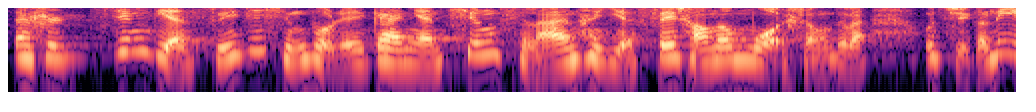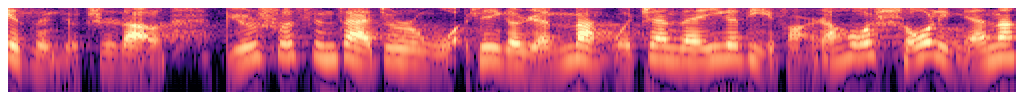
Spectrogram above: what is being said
但是经典随机行走这个概念听起来呢也非常的陌生，对吧？我举个例子你就知道了。比如说现在就是我这个人吧，我站在一个地方，然后我手里面呢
